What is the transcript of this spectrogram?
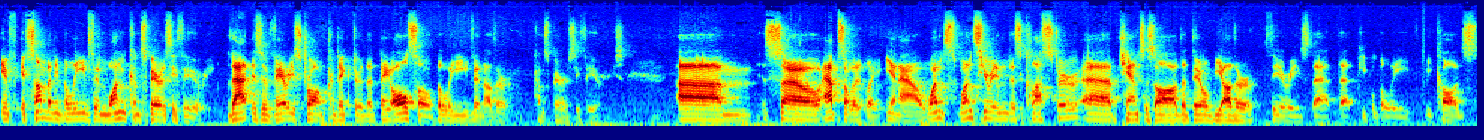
if if somebody believes in one conspiracy theory that is a very strong predictor that they also believe in other conspiracy theories. Um, so absolutely, you know, once once you're in this cluster, uh, chances are that there will be other theories that that people believe because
